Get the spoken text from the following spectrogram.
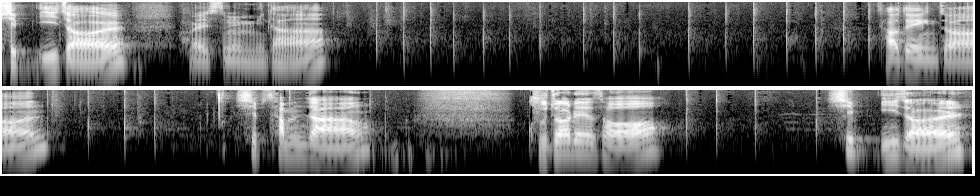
12절 말씀입니다. 사도행전 13장 9절에서 12절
